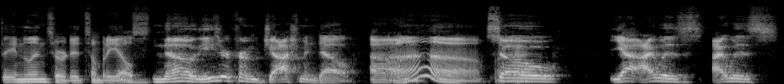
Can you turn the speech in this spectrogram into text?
the inlands, or did somebody else? No, these are from Josh Mandel. Um, oh, So yeah, I was I was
